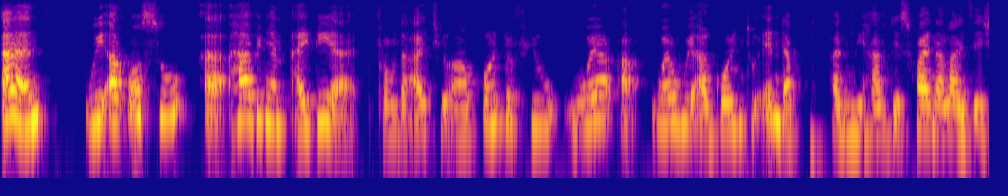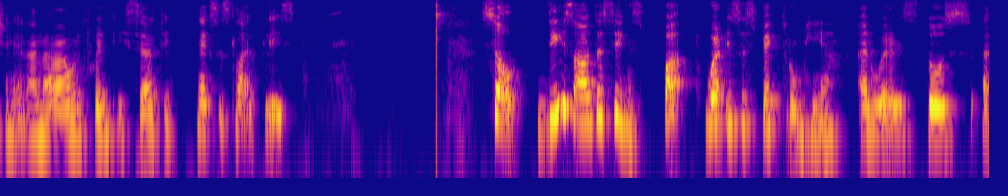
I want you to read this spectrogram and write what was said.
And we are also uh, having an idea from the ITUR point of view where uh, where we are going to end up, and we have this finalization in and around 2030. Next slide, please. So these are the things, where is the spectrum here and where is those uh,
